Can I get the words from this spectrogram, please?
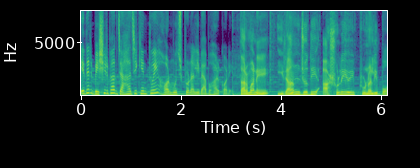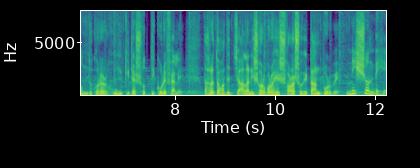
এদের বেশিরভাগ জাহাজই কিন্তু এই হরমুজ প্রণালী ব্যবহার করে। তার মানে ইরান যদি আসলেই ওই প্রণালী বন্ধ করার হুমকিটা সত্যি করে ফেলে তাহলে তো আমাদের জ্বালানি সরবরাহে সরাসরি টান পড়বে। নিঃসন্দেহে।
